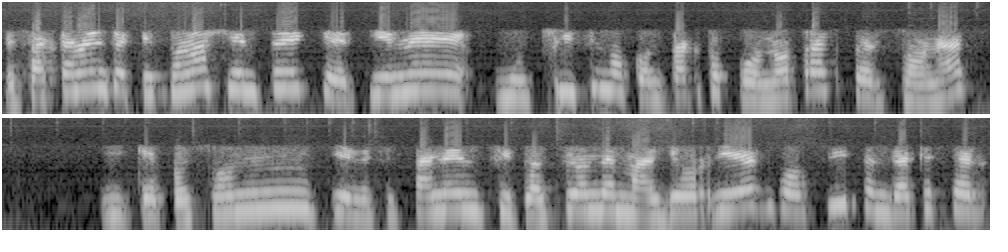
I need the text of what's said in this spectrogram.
Exactamente, que son la gente que tiene muchísimo contacto con otras personas y que pues son quienes están en situación de mayor riesgo, sí, tendría que ser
